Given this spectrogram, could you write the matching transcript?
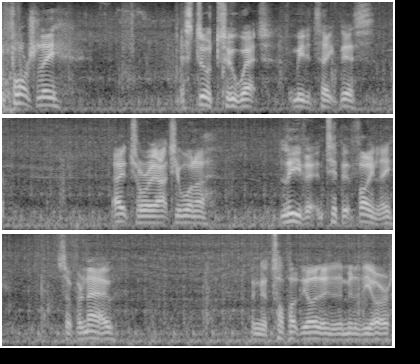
Unfortunately, it's still too wet for me to take this out to where I actually want to leave it and tip it finally. So for now, I'm going to top up the island in the middle of the yard.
